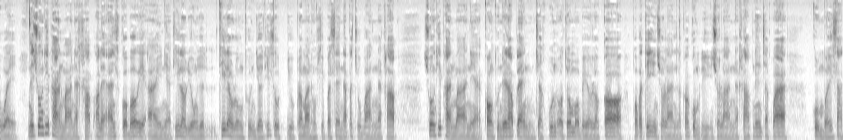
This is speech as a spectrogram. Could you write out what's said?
ด้วย ในช่วงที่ผ่านมานะครับ Allianz Global AI เนี่ยที่เราลงที่เราลงทุนเยอะที่สุดอยู่ประมาณ 60%ณปัจจุบันนะครับ ช่วงที่ผ่านมาเนี่ยกองทุนได้รับแรงหนุนจากหุ้น automobile แล้วก็ property insurance แล้วก็กลุ่ม reinsurance นะครับ เนื่องจากว่ากลุ่มบริษัท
